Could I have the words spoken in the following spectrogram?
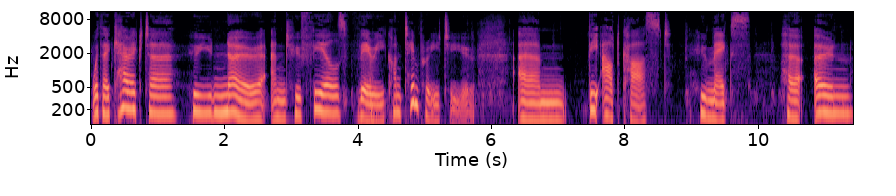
with a character who you know and who feels very contemporary to you. Um, the outcast who makes her own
